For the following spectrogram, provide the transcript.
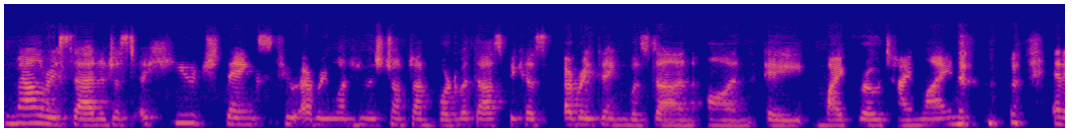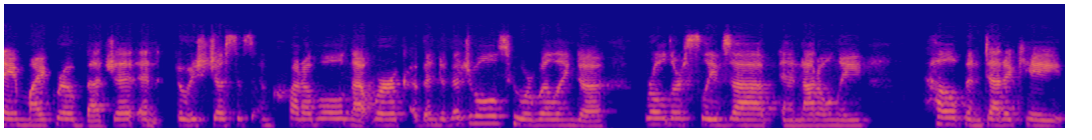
Mallory said, and just a huge thanks to everyone who has jumped on board with us because everything was done on a micro timeline and a micro budget. And it was just this incredible network of individuals who were willing to roll their sleeves up and not only help and dedicate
